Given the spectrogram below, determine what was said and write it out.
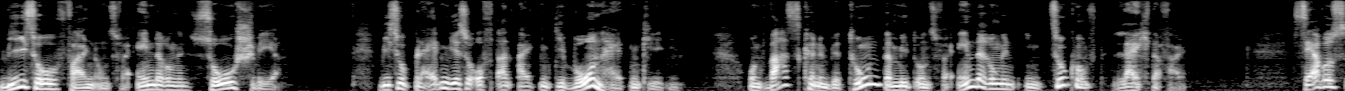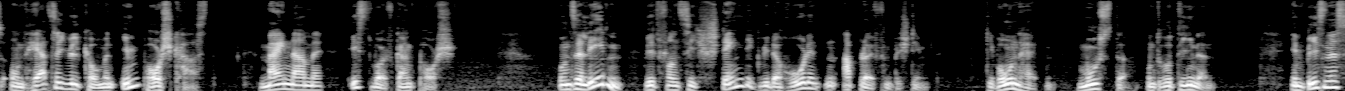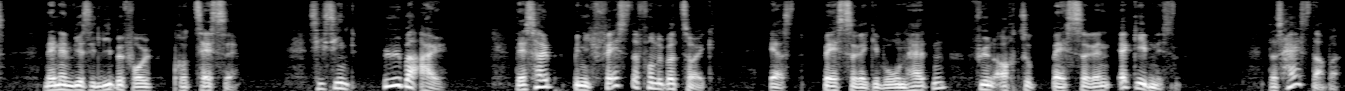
Wieso fallen uns Veränderungen so schwer? Wieso bleiben wir so oft an alten Gewohnheiten kleben? Und was können wir tun, damit uns Veränderungen in Zukunft leichter fallen? Servus und herzlich willkommen im Poschcast. Mein Name ist Wolfgang Posch. Unser Leben wird von sich ständig wiederholenden Abläufen bestimmt. Gewohnheiten, Muster und Routinen. Im Business nennen wir sie liebevoll Prozesse. Sie sind überall. Deshalb bin ich fest davon überzeugt, erst bessere Gewohnheiten führen auch zu besseren Ergebnissen. Das heißt aber,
